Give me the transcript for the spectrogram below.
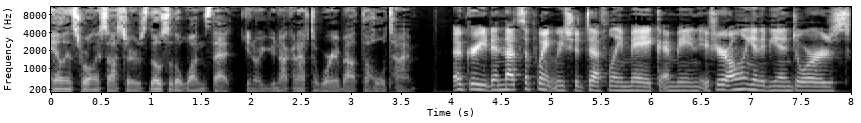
Alien Swirling Saucers, those are the ones that, you know, you're not going to have to worry about the whole time. Agreed. And that's the point we should definitely make. I mean, if you're only going to be indoors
